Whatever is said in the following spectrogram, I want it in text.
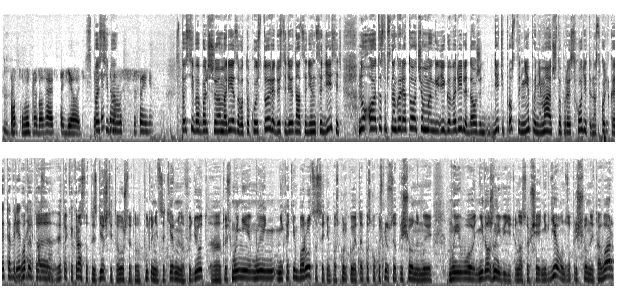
вот они продолжают это делать. Спасибо. Мы со своими Спасибо большое, Мария, за вот такую историю. 219 11 10. Ну, это, собственно говоря, то, о чем мы и говорили, да, уже дети просто не понимают, что происходит и насколько это вредно вот и это, опасно. это как раз вот издержки того, что это вот путаница терминов идет. А, то есть мы не, мы не хотим бороться с этим, поскольку это, поскольку снюс запрещенный, мы, мы его не должны видеть у нас вообще нигде. Он запрещенный товар.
